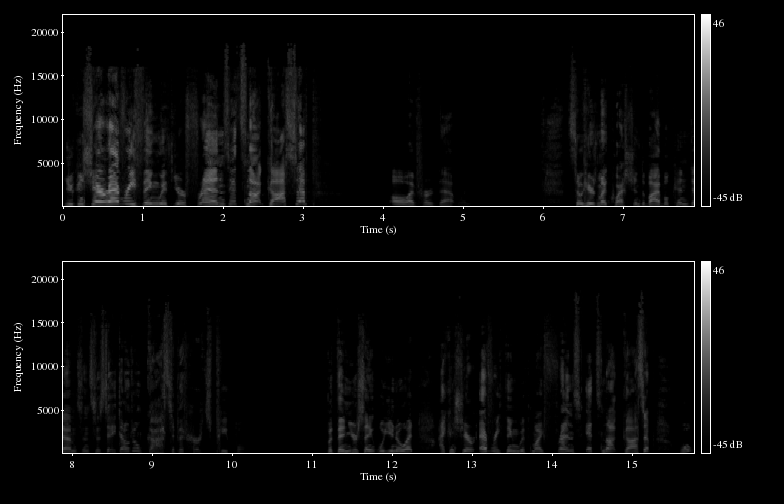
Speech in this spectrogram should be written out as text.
you can share everything with your friends. It's not gossip. Oh, I've heard that one. So here's my question. The Bible condemns and says, hey, don't, don't gossip. It hurts people. But then you're saying, well, you know what? I can share everything with my friends. It's not gossip. Well,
